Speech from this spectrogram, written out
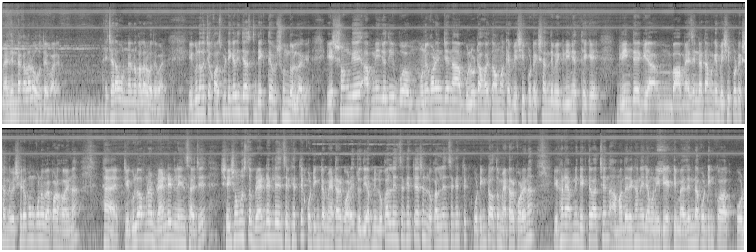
ম্যাজেন্ডা কালারও হতে পারে। এছাড়াও অন্যান্য কালার হতে পারে। এগুলো হচ্ছে কসমেটিক্যালি জাস্ট দেখতে সুন্দর লাগে। এর সঙ্গে আপনি যদি মনে করেন যে না ব্লুটা হয়তো আমাকে বেশি প্রোটেকশান দেবে গ্রিনের থেকে গ্রিনটে বা ম্যাজেন্ডাটা আমাকে বেশি প্রোটেকশান দেবে, সেরকম কোনো ব্যাপার হয় না। হ্যাঁ যেগুলো আপনার ব্র্যান্ডেড লেন্স আছে, সেই সমস্ত ব্র্যান্ডেড লেন্সের ক্ষেত্রে কোটিংটা ম্যাটার করে। যদি আপনি লোকাল লেন্সের ক্ষেত্রে আছেন লোকাল লেন্সের ক্ষেত্রে কোটিংটা অত ম্যাটার করে না। এখানে আপনি দেখতে পাচ্ছেন, আমাদের এখানে যেমন এটি একটি ম্যাজেন্ডা কোটিং করা কোড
